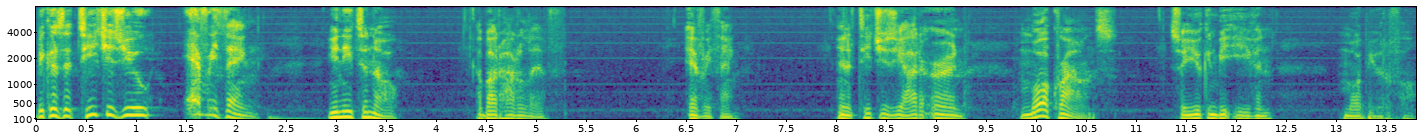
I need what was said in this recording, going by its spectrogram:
because it teaches you everything you need to know about how to live. Everything. And it teaches you how to earn more crowns so you can be even more beautiful.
